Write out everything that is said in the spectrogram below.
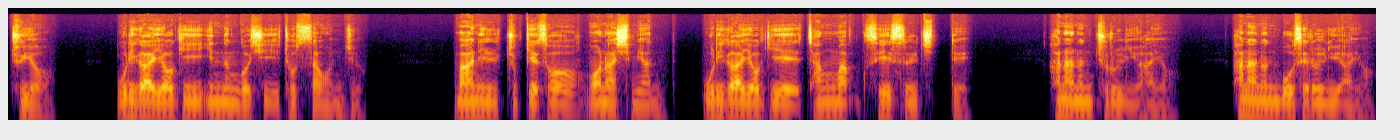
주여 우리가 여기 있는 것이 좋사온즉 만일 주께서 원하시면 우리가 여기에 장막 셋을 짓되 하나는 주를 위하여 하나는 모세를 위하여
